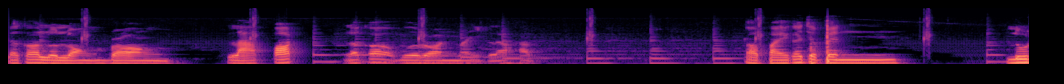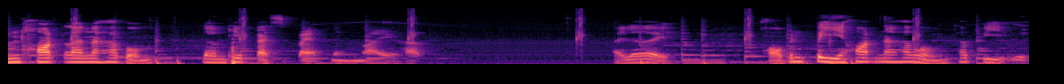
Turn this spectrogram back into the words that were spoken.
แล้วก็โรลองบรองลาปอตแล้วก็เวอรอนมาอีกแล้วครับ ต่อไปก็จะเป็นลุ้นฮอตแล้วนะครับผม เริ่มที่ 88 1ใบครับ ไปเลย ขอเป็นปีฮอตนะครับผม ถ้าปีอื่น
